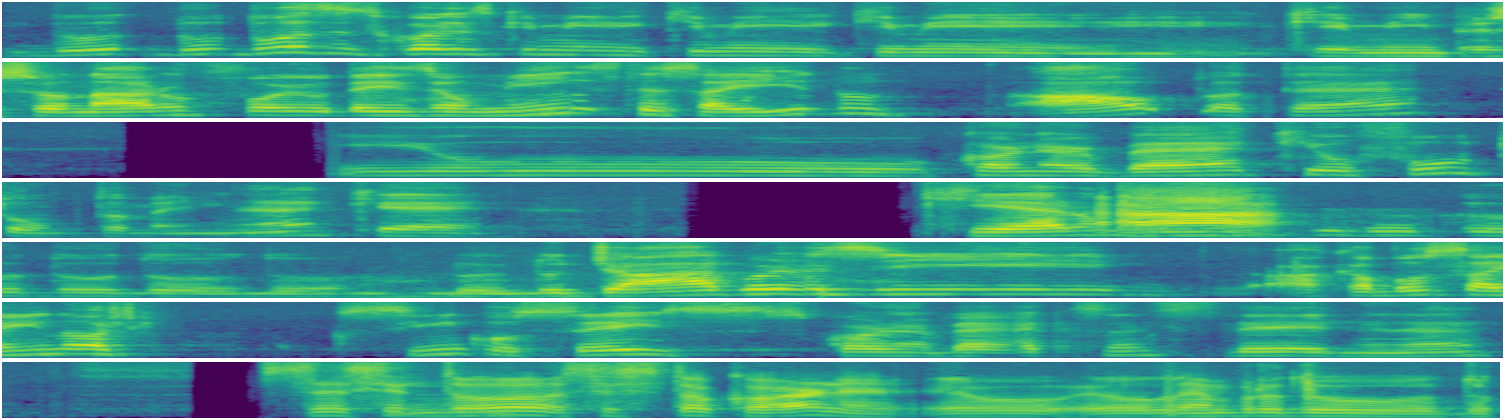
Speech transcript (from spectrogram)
du- du- duas escolhas que me, que, me, que, me, que me impressionaram foi o Denzel Mims ter saído alto até e o cornerback, o Fulton também, né? Que é que era um Ah. do, do, do, do, do, Jaguars e acabou saindo, acho que cinco ou seis cornerbacks antes dele, né? Você citou, você citou corner, eu, eu lembro do, do-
